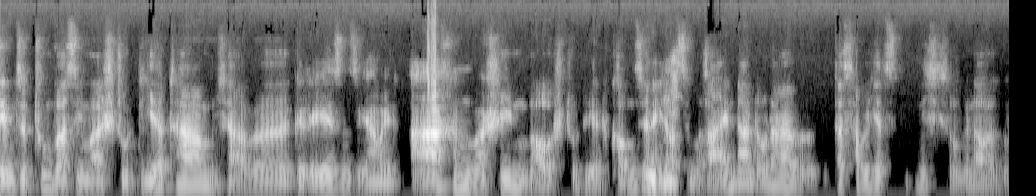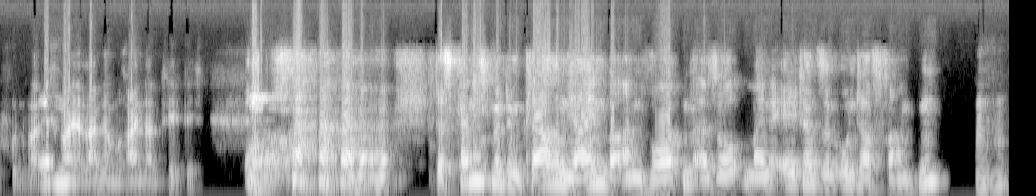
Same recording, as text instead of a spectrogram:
dem zu tun, was Sie mal studiert haben. Ich habe gelesen, Sie haben in Aachen Maschinenbau studiert. Kommen Sie eigentlich mhm. aus dem Rheinland oder das habe ich jetzt nicht so genau gefunden, weil ich war ja lange im Rheinland tätig. das kann ich mit einem klaren Jein beantworten. Also meine Eltern sind Unterfranken. Mhm.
